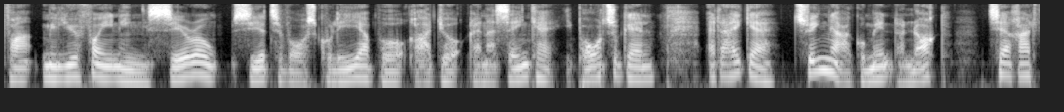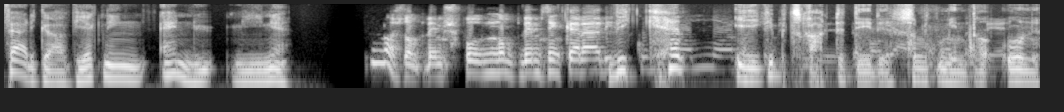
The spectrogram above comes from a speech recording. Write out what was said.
fra Miljøforeningen Zero siger til vores kolleger på Radio Renascença i Portugal, at der ikke er tvingende argumenter nok til at retfærdiggøre virkningen af en ny mine. Vi kan ikke betragte dette som et mindre onde.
